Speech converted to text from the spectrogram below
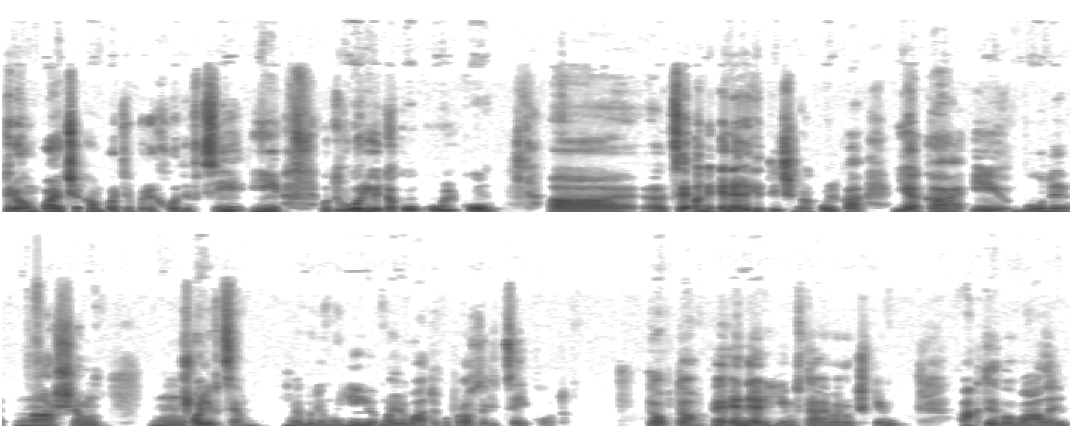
трьом пальчикам, потім переходить в ці і утворює таку кульку. Це енергетична кулька, яка і буде нашим олівцем. Ми будемо її малювати у просторі цей код. Тобто е, енергії ми ставимо ручки, активували.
